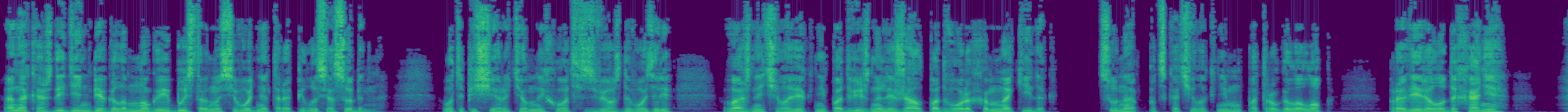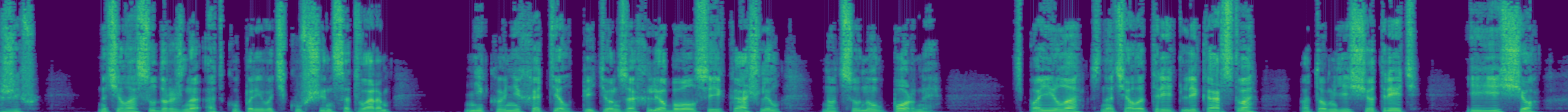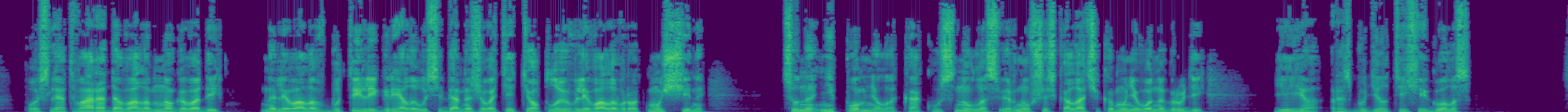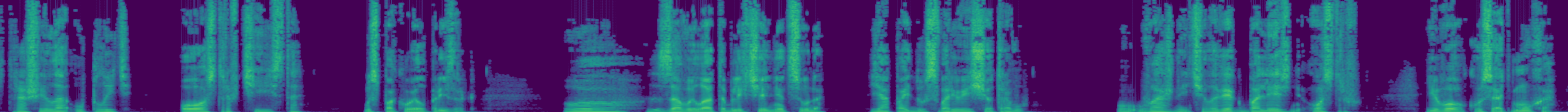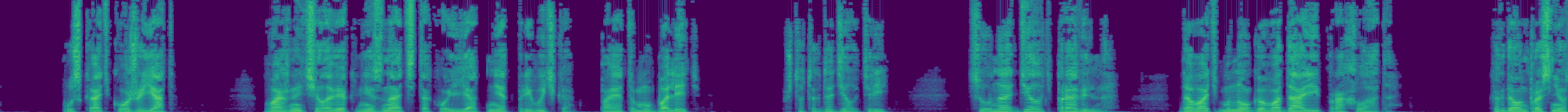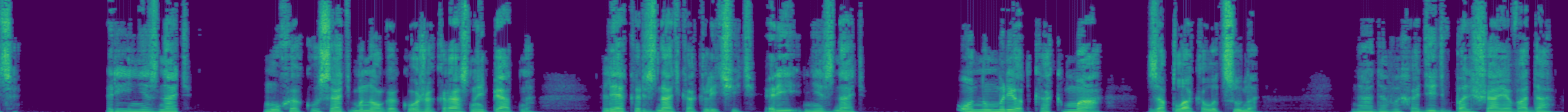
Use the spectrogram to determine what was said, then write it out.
Она каждый день бегала много и быстро, но сегодня торопилась особенно. Вот и пещера, темный ход, звезды в озере. Важный человек неподвижно лежал под ворохом накидок. Цуна подскочила к нему, потрогала лоб, проверила дыхание. Жив. Начала судорожно откупоривать кувшин с отваром. Нико не хотел пить, он захлебывался и кашлял, но Цуна упорная. Споила сначала треть лекарства, потом еще треть, и еще. После отвара давала много воды, наливала в бутыли, грела у себя на животе теплую, вливала в рот мужчины. Цуна не помнила, как уснула, свернувшись калачиком у него на груди. Ее разбудил тихий голос. «Страшила уплыть. Остров чисто», — успокоил призрак. «О!» — завыла от облегчения Цуна. «Я пойду сварю еще траву». У важный человек болезнь остров. Его кусать муха, пускать коже яд. Важный человек не знать такой яд, нет привычка, поэтому болеть. Что тогда делать, Ри? Цуна делать правильно. Давать много вода и прохлада. Когда он проснется? Ри не знать. Муха кусать много, кожа красные пятна. Лекарь знать, как лечить. Ри не знать. Он умрет, как ма, — заплакала Цуна. Надо выходить в большая вода.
